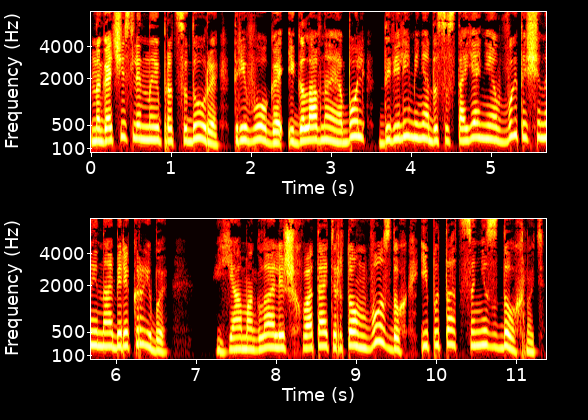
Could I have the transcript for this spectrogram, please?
многочисленные процедуры, тревога и головная боль довели меня до состояния вытащенной на берег рыбы — я могла лишь хватать ртом воздух и пытаться не сдохнуть.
